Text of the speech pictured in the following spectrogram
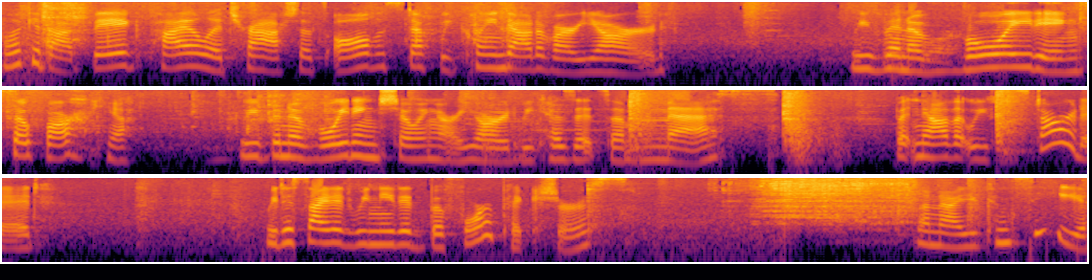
Look at that big pile of trash. That's all the stuff we cleaned out of our yard. We've been avoiding, so far, yeah. We've been avoiding showing our yard because it's a mess. But now that we've started, we decided we needed before pictures. So now you can see.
